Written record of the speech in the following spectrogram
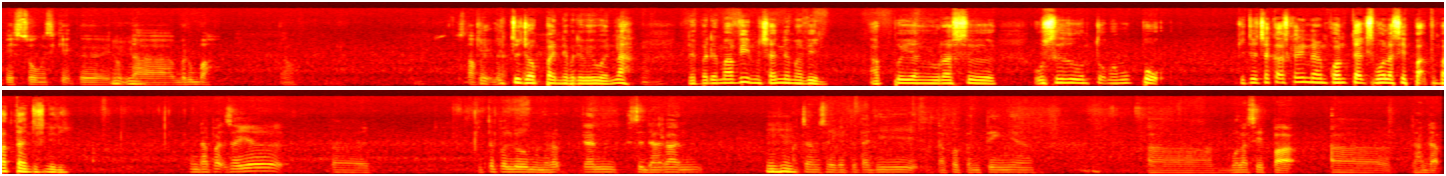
terpesong sikit ke mm-hmm. dah berubah. Okay, like itu jawapan daripada Wewen lah. Mm-hmm. Daripada Marvin macam mana Marvin? Apa yang you rasa usaha untuk memupuk kita cakap sekarang dalam konteks bola sepak tempatan tu sendiri pendapat saya uh, kita perlu menerapkan kesedaran mm-hmm. macam saya kata tadi betapa pentingnya uh, bola sepak uh, terhadap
